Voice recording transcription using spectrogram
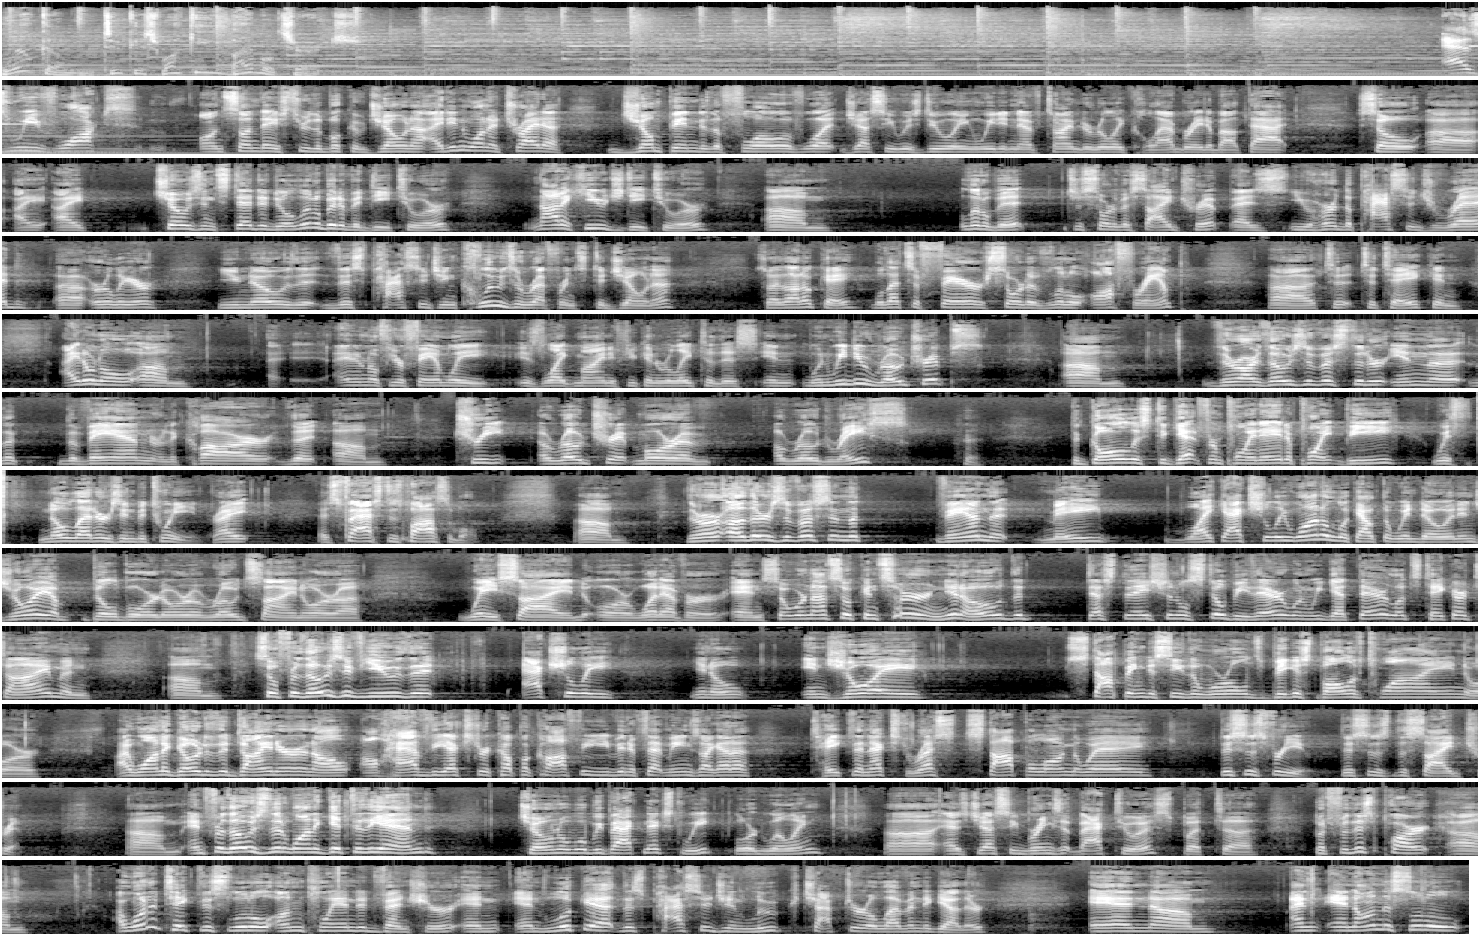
Welcome to Kishwaukee Bible Church. As we've walked on Sundays through the book of Jonah, I didn't want to try to jump into the flow of what Jesse was doing. We didn't have time to really collaborate about that. So uh, I, I, chose instead to do a little bit of a detour, not a huge detour, um, a little bit, just sort of a side trip. As you heard the passage read uh, earlier, you know that this passage includes a reference to Jonah. So I thought, okay, well, that's a fair sort of little off ramp uh, to, to take. And I don't know. Um, I don't know if your family is like mine, if you can relate to this. In, when we do road trips, um, there are those of us that are in the, the, the van or the car that um, treat a road trip more of a road race. The goal is to get from point A to point B with no letters in between, right? As fast as possible. Um, there are others of us in the van that may like actually want to look out the window and enjoy a billboard or a road sign or a wayside or whatever. And so we're not so concerned, you know, the destination will still be there when we get there. Let's take our time. And um, so for those of you that actually, you know, enjoy stopping to see the world's biggest ball of twine or I want to go to the diner and I'll, I'll have the extra cup of coffee, even if that means I got to take the next rest stop along the way. This is for you. This is the side trip. Um, and for those that want to get to the end, Jonah will be back next week, Lord willing, uh, as Jesse brings it back to us. But, uh, but for this part, um, I want to take this little unplanned adventure and, and look at this passage in Luke chapter 11 together. And, um, and, and on this little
